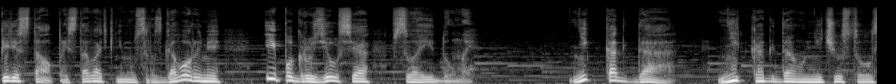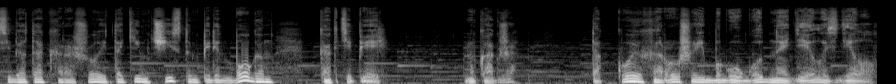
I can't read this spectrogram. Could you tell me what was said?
перестал приставать к нему с разговорами и погрузился в свои думы. Никогда, никогда он не чувствовал себя так хорошо и таким чистым перед Богом, как теперь. Ну как же, такое хорошее и богоугодное дело сделал.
